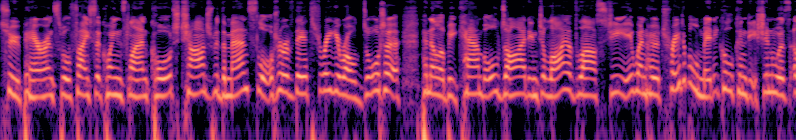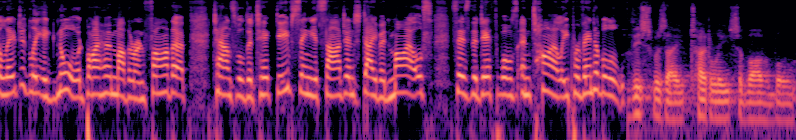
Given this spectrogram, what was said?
Two parents will face a Queensland court charged with the manslaughter of their three year old daughter. Penelope Campbell died in July of last year when her treatable medical condition was allegedly ignored by her mother and father. Townsville Detective Senior Sergeant David Miles says the death was entirely preventable. This was a totally survivable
